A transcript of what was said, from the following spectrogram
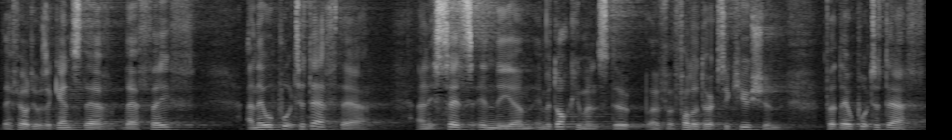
They felt it was against their, their faith, and they were put to death there. And it says in the, um, in the documents that followed their execution that they were put to death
